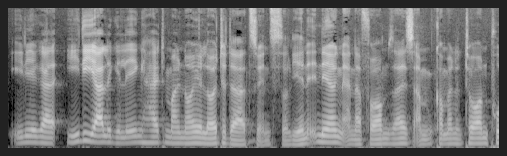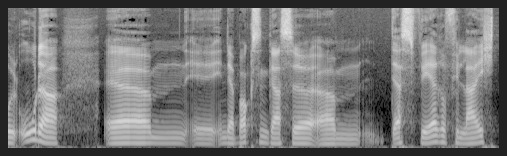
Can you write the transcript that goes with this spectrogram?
ideale, ideale Gelegenheit, mal neue Leute da zu installieren, in irgendeiner Form, sei es am Kommandatorenpool oder ähm, äh, in der Boxengasse. Ähm, das wäre vielleicht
